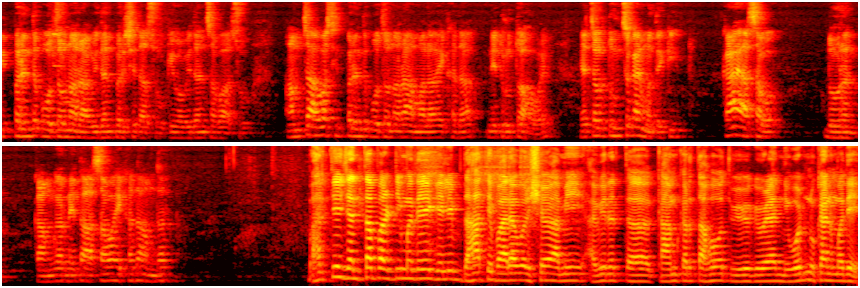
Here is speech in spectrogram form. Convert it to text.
तिथपर्यंत पोहोचवणारा विधान परिषद असो किंवा विधानसभा असो आमचा आवाज तिथपर्यंत पोहोचवणारा आम्हाला एखादा नेतृत्व हवं आहे याच्यावर तुमचं काय मत आहे? की काय असावं धोरण? कामगार नेता असावा एखादा आमदार? भारतीय जनता पार्टीमध्ये गेली दहा ते बारा वर्ष आम्ही अविरत काम करत आहोत. वेगवेगळ्या निवडणुकांमध्ये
